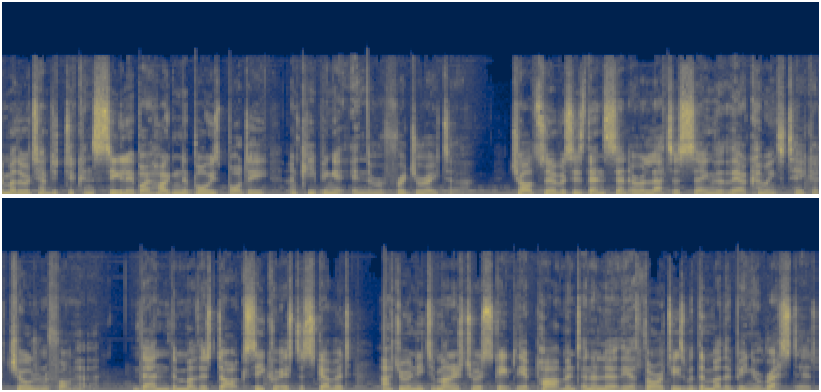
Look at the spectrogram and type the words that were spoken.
The mother attempted to conceal it by hiding the boy's body and keeping it in the refrigerator. Child Services then sent her a letter saying that they are coming to take her children from her. Then, the mother's dark secret is discovered after Anita managed to escape the apartment and alert the authorities with the mother being arrested.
